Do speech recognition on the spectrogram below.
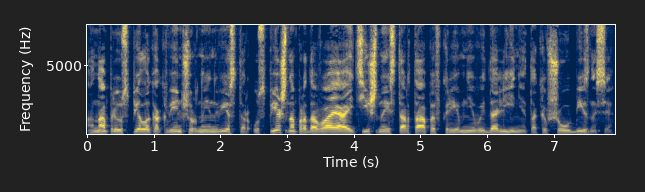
Она преуспела как венчурный инвестор, успешно продавая айтишные стартапы в Кремниевой долине, так и в шоу-бизнесе,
